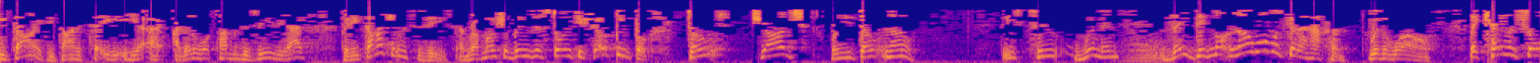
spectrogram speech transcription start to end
he died. He died. He, he, I, I don't know what type of disease he had, but he died from this disease. And Rav Moshe brings this story to show people, don't judge when you don't know. These two women, they did not know what was going to happen with the world. They came and saw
